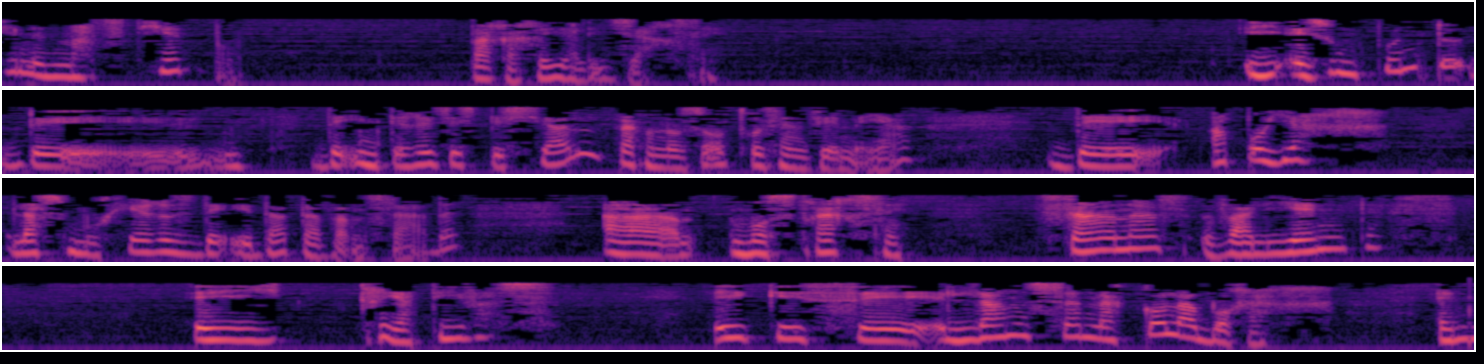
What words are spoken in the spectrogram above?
tienen más tiempo para realizarse. Y es un punto de, interés especial para nosotros en VMA de apoyar las mujeres de edad avanzada a mostrarse sanas, valientes y creativas y que se lanzan a colaborar en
